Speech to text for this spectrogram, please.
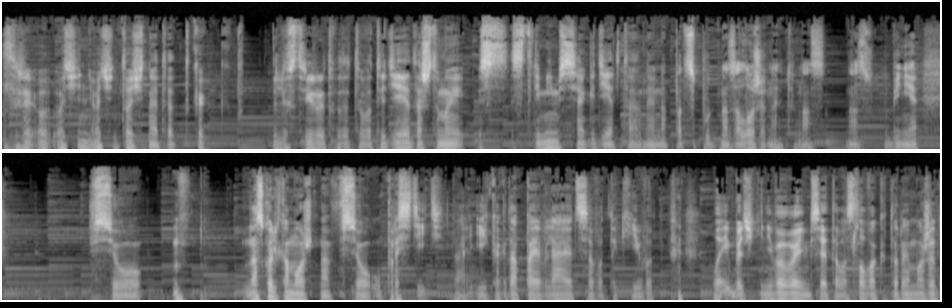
слушай, очень, очень точно это как иллюстрирует вот эту вот идею, да, что мы стремимся где-то, наверное, подспудно заложено это у нас, у нас в глубине все насколько можно все упростить. Да? И когда появляются вот такие вот лейбочки, не побоимся этого слова, которое может,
